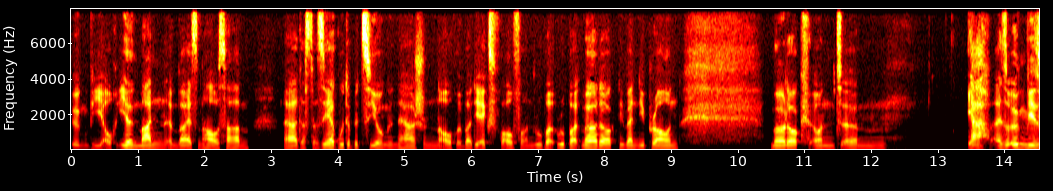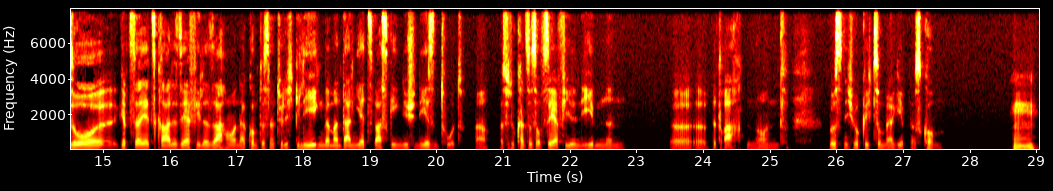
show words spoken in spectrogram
irgendwie auch ihren Mann im Weißen Haus haben. Ja, dass da sehr gute Beziehungen herrschen, auch über die Ex-Frau von Rupert, Rupert Murdoch, die Wendy Brown Murdoch. Und ähm, ja, also irgendwie so gibt's da jetzt gerade sehr viele Sachen und da kommt es natürlich gelegen, wenn man dann jetzt was gegen die Chinesen tut. Ja? Also du kannst es auf sehr vielen Ebenen äh, betrachten und wirst nicht wirklich zum Ergebnis kommen. Mhm.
